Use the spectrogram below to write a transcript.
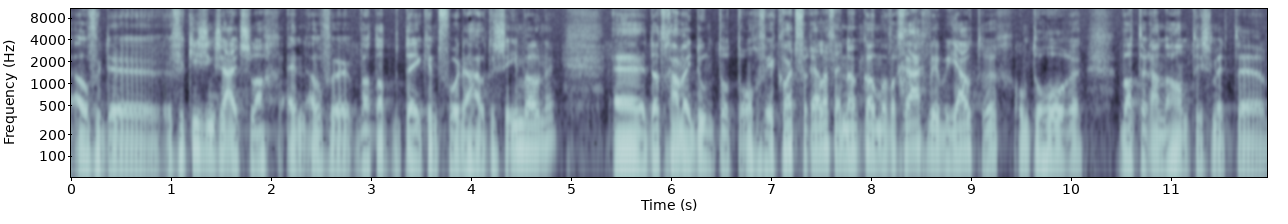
over de verkiezingsuitslag en over wat dat betekent voor de Houtense inwoner. Dat gaan wij doen tot ongeveer kwart voor elf. En dan komen we graag weer bij jou terug om te horen wat er aan de hand is met, ehm,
